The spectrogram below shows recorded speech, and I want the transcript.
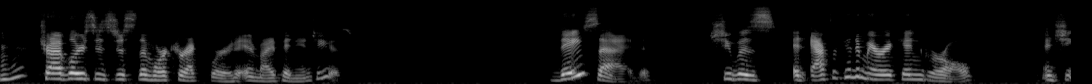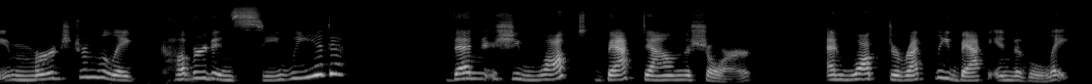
Mm-hmm. Travelers is just the more correct word, in my opinion, to use. They said she was an African American girl and she emerged from the lake covered in seaweed. Then she walked back down the shore and walked directly back into the lake.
